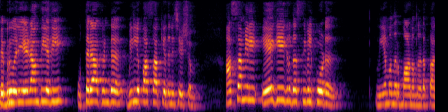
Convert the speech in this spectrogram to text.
ഫെബ്രുവരി ഏഴാം തീയതി ഉത്തരാഖണ്ഡ് ബില്ല് പാസാക്കിയതിനു ശേഷം അസമിൽ ഏകീകൃത സിവിൽ കോഡ് നിയമനിർമ്മാണം നടത്താൻ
